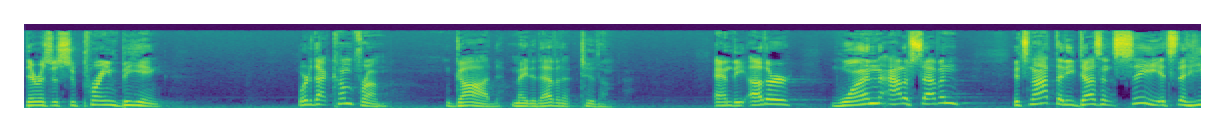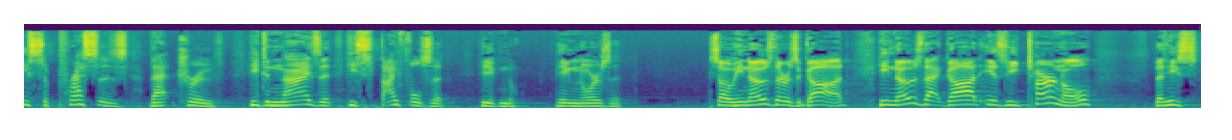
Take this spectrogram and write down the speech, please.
there is a supreme being. Where did that come from? God made it evident to them. And the other one out of seven it's not that he doesn't see, it's that he suppresses that truth. He denies it, he stifles it, he, igno- he ignores it. So he knows there is a God. He knows that God is eternal. that he's,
